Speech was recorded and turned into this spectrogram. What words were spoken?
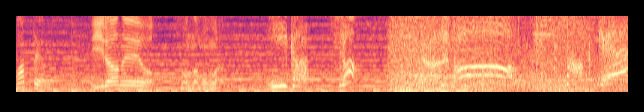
待ってやる。いらねえよ。そんなもんは。いいからしろやるとサスケ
